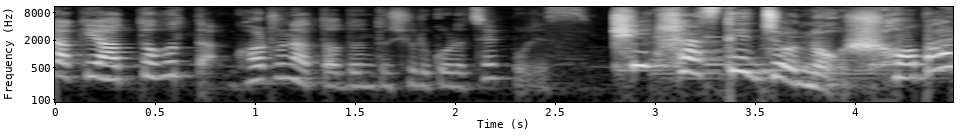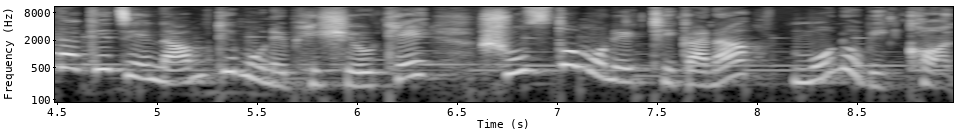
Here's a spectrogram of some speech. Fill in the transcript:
নাকি আত্মহত্যা ঘটনার তদন্ত শুরু করেছে পুলিশ। মানসিক স্বাস্থ্যের জন্য সবার আগে যে নামটি মনে ভেসে ওঠে, সুস্থ মনের ঠিকানা মনোবীক্ষণ।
